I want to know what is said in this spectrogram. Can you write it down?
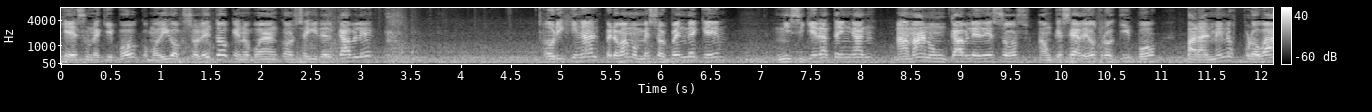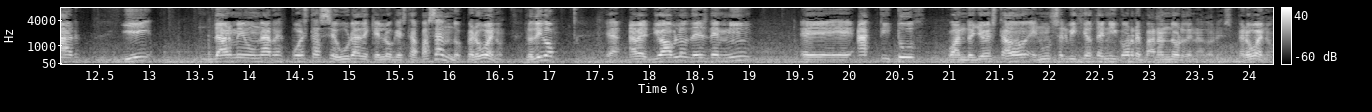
que es un equipo, como digo, obsoleto, que no puedan conseguir el cable original, pero vamos, me sorprende que ni siquiera tengan a mano un cable de esos, aunque sea de otro equipo, para al menos probar y darme una respuesta segura de qué es lo que está pasando. Pero bueno, lo digo, a ver, yo hablo desde mi eh, actitud cuando yo he estado en un servicio técnico reparando ordenadores. Pero bueno,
